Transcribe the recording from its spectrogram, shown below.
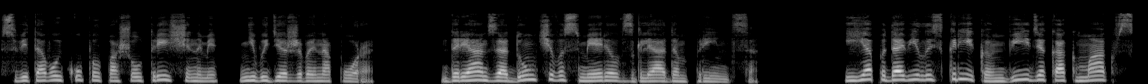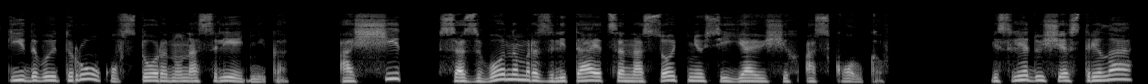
Световой купол пошел трещинами, не выдерживая напора. Дариан задумчиво смерил взглядом принца и я подавилась криком, видя, как маг вскидывает руку в сторону наследника, а щит со звоном разлетается на сотню сияющих осколков. И следующая стрела,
